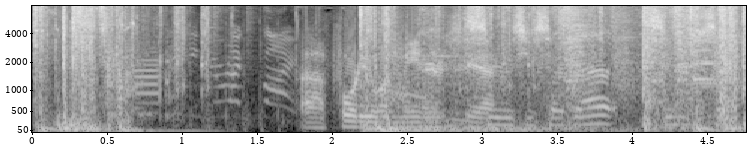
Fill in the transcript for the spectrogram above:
Taking direct fire! Uh, 41 meters. As Yeah. soon as you said that, as soon as you said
